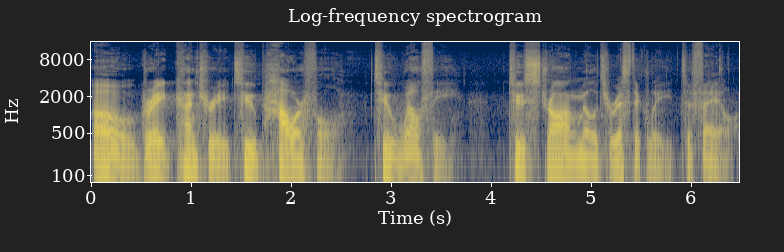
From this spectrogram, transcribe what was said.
Oh, great country, too powerful, too wealthy, too strong militaristically to fail.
